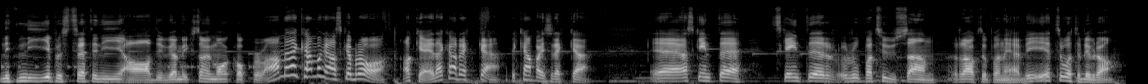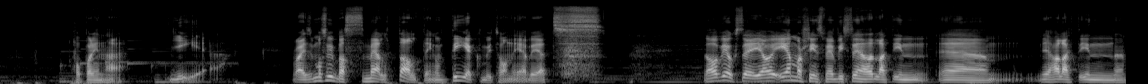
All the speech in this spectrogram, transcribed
99 plus 39, ja du, vi har mycket som är många koppar. Ja, men det kan vara ganska bra. Okej, okay, det kan räcka. Det kan faktiskt räcka. Eh, jag ska inte, ska inte ropa tusan rakt upp och ner. Vi, jag tror att det blir bra. Hoppar in här. Yeah. Right, så måste vi bara smälta allting och det kommer ju ta en evighet. Nu har vi också, jag har en maskin som jag visserligen har lagt in. Eh, jag har lagt in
